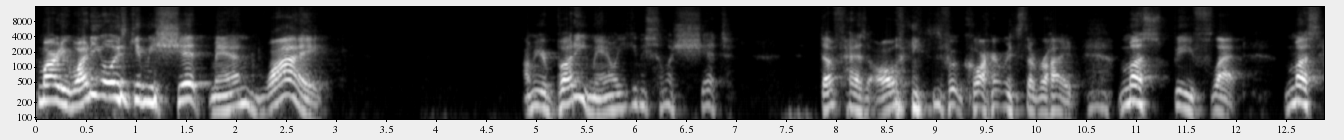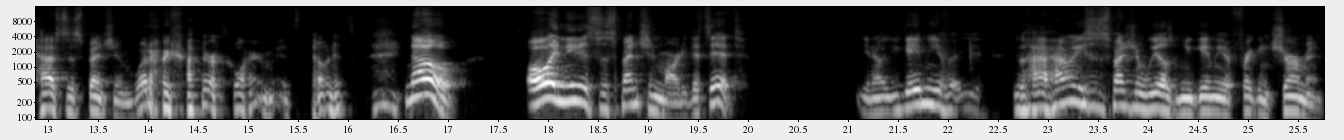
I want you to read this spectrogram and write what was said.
Marty, why do you always give me shit, man? Why? I'm your buddy, man. You give me so much shit? Duff has all these requirements to ride. Must be flat. Must have suspension. What are your other requirements? Donuts? No. All I need is suspension, Marty. That's it. You know, you gave me you have how many suspension wheels and you gave me a freaking Sherman.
